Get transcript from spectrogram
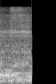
It's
